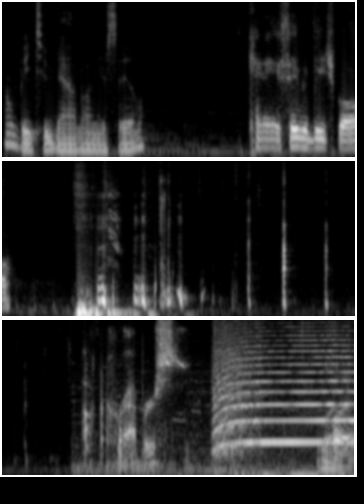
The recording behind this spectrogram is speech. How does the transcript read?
Don't be too down on yourself. Can't even save a beach ball. Oh, crappers. What?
